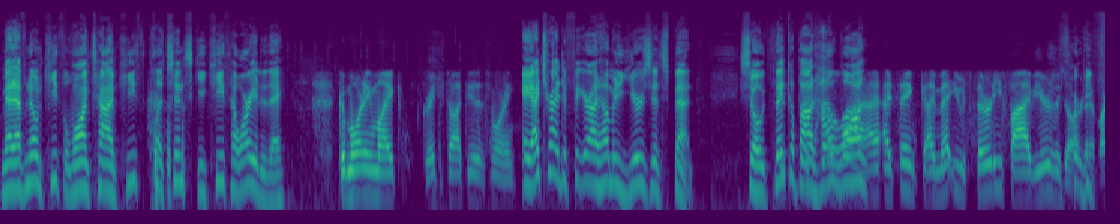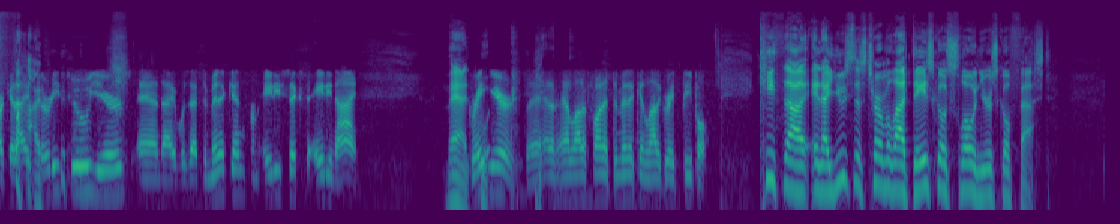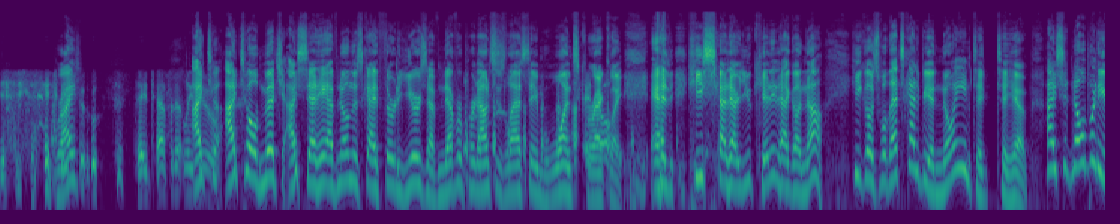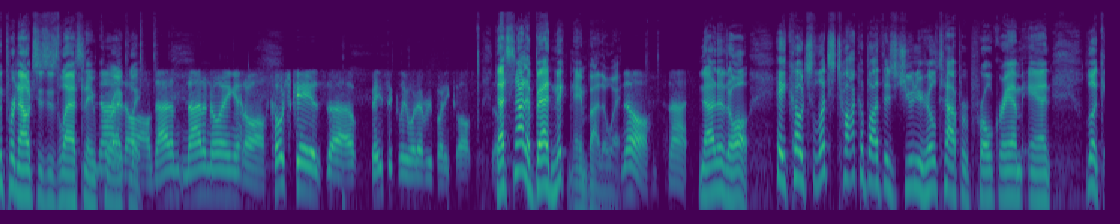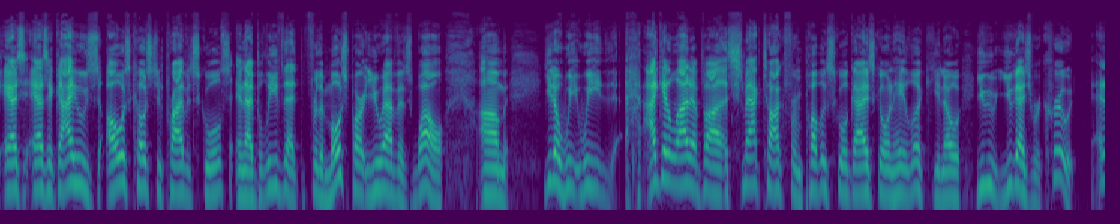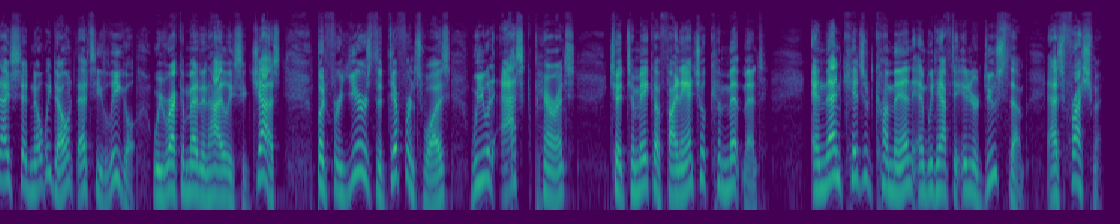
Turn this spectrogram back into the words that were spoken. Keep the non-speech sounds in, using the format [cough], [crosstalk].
Man, I've known Keith a long time. Keith Kiczynski. [laughs] Keith, how are you today? Good morning, Mike. Great to talk to you this morning. Hey, I tried to figure out how many years it's been. So think It's- about how been a lot. long. I, I think I met you 35 years ago. I've been at Marquette High 35. 32 years, and I was at Dominican from 86 to 89. Man, Great years. I had, had a lot of fun at Dominican, a lot of great people. Keith, uh, and I use this term a lot days go slow and years go fast. [laughs] Right? They definitely do. I, t- I told Mitch, I said, hey, I've known this guy 30 years. I've never pronounced his last name [laughs] once correctly. And he said, Are you kidding? I go, No. He goes, Well, that's got to be annoying to, to him. I said, Nobody pronounces his last name not correctly. at all. Not, not annoying at all. Coach K is uh, basically what everybody calls me. So. That's not a bad nickname, by the way. no, it's not. Not at all. Hey, coach, let's talk about this junior Hilltopper program. And look, as as a guy who's always coached in private schools, and I believe that for the most part you have as well. Um, you know, we we I get a lot of uh, smack talk from public school guys going, "Hey, look, you know, you you guys recruit." And I said, no, we don't. That's illegal. We recommend and highly suggest. But for years, the difference was we would ask parents to, to make a financial commitment, and then kids would come in and we'd have to introduce them as freshmen.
